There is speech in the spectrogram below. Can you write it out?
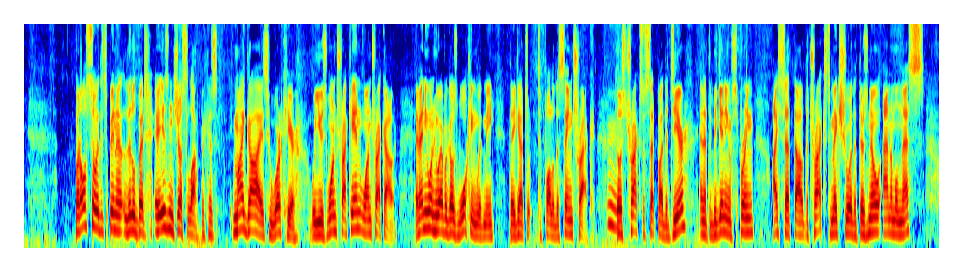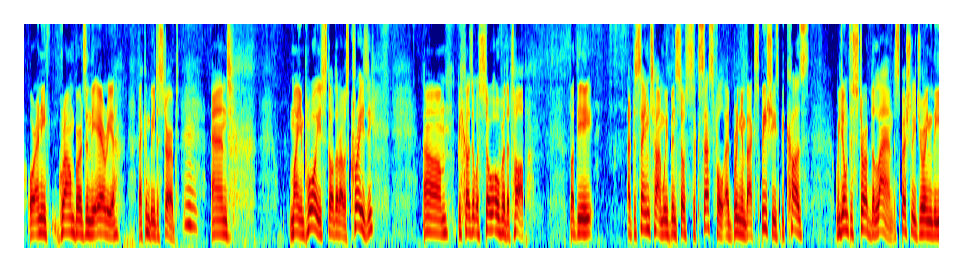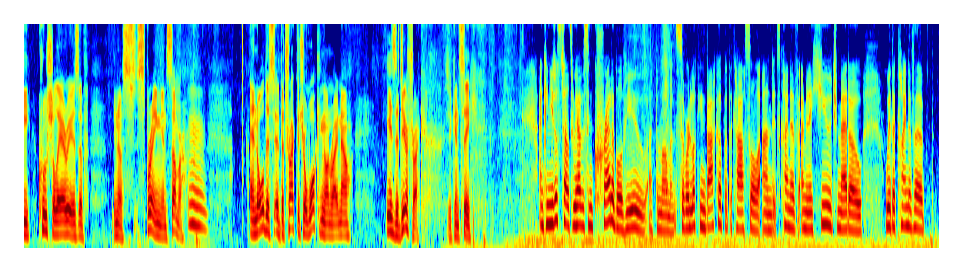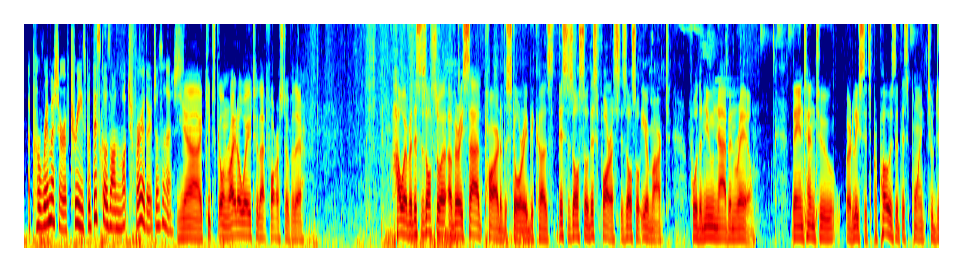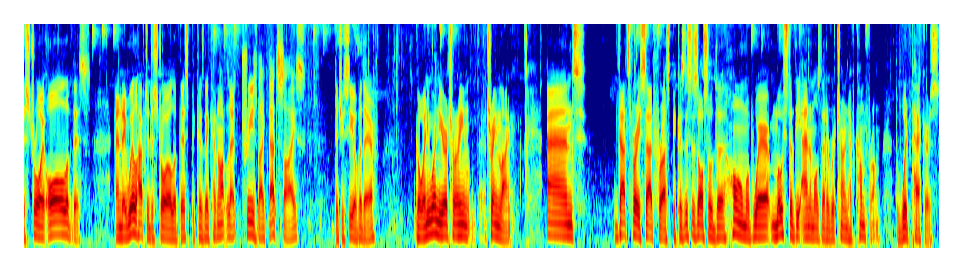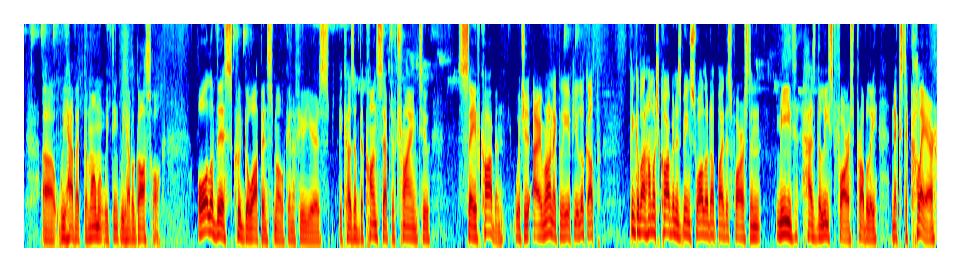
But also, it's been a little bit, it isn't just luck because my guys who work here, we use one track in, one track out. If anyone who ever goes walking with me, they get to, to follow the same track. Those tracks are set by the deer, and at the beginning of spring, I set out the tracks to make sure that there's no animal nests or any ground birds in the area that can be disturbed. And my employees thought that I was crazy um, because it was so over the top. But the at the same time, we've been so successful at bringing back species because we don't disturb the land, especially during the crucial areas of, you know, s- spring and summer. And all this, uh, the track that you're walking on right now, is a deer track, as you can see. And can you just tell us, we have this incredible view at the moment. So we're looking back up at the castle, and it's kind of, I mean, a huge meadow with a kind of a, a perimeter of trees. But this goes on much further, doesn't it? Yeah, it keeps going right away to that forest over there. However, this is also a, a very sad part of the story because this is also this forest is also earmarked for the new Navan rail. They intend to, or at least it's proposed at this point, to destroy all of this. And they will have to destroy all of this because they cannot let trees like that size that you see over there go anywhere near a train, a train line. And that's very sad for us because this is also the home of where most of the animals that have returned have come from. The woodpeckers. Uh, we have at the moment, we think we have a goshawk. All of this could go up in smoke in a few years because of the concept of trying to save carbon, which ironically, if you look up, think about how much carbon is being swallowed up by this forest. And Meath has the least forest, probably next to Clare,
